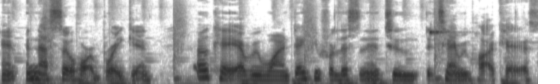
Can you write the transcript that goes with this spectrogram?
And, and that's so heartbreaking. Okay, everyone. Thank you for listening to the Tammy podcast.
